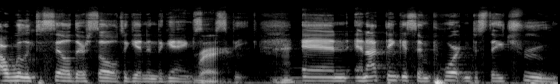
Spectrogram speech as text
are willing to sell their soul to get in the game, so Right. to speak. And and I think it's important to stay true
